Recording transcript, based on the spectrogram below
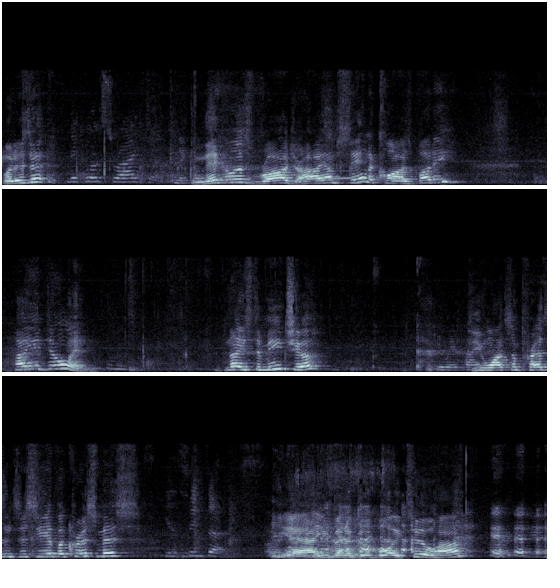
What is it? Nicholas Roger. Nicholas Roger. Hi, I'm Santa Claus, buddy. How you doing? Nice to meet you. You Do you want some presents this year for Christmas? Yes, he does. Yeah, you've been a good boy too, huh?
